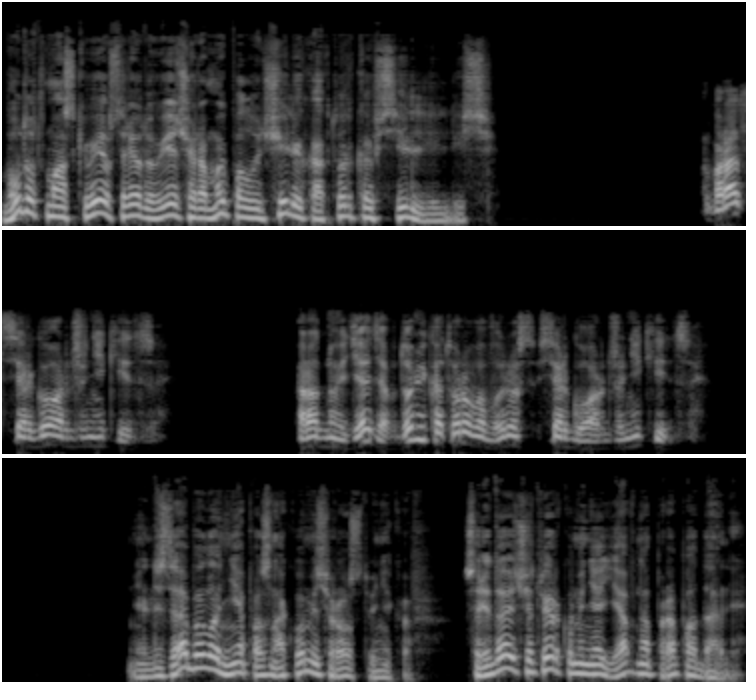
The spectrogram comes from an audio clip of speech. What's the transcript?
будут в Москве в среду вечером, мы получили, как только вселились. Брат Серго Орджоникидзе. Родной дядя, в доме которого вырос Серго Орджоникидзе. Нельзя было не познакомить родственников. Среда и четверг у меня явно пропадали.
